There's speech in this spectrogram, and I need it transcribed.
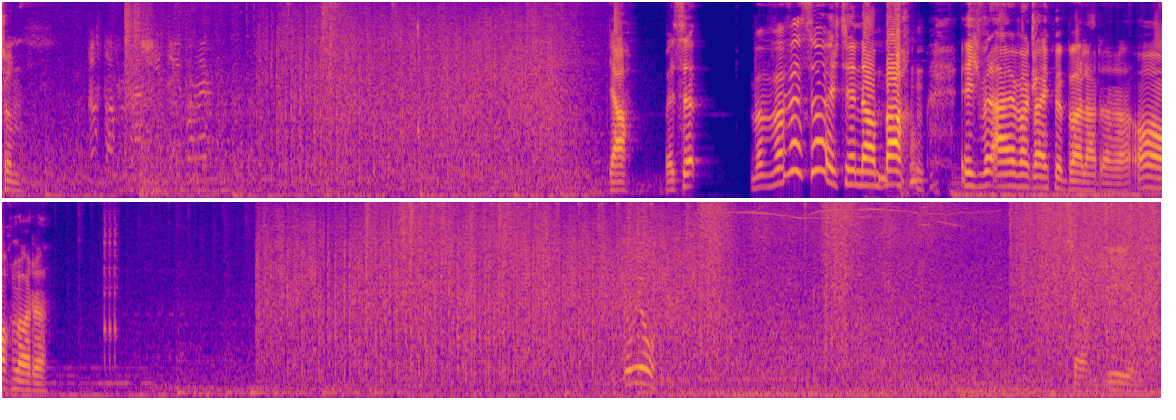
Schießübungen? Ja, weißt du... wa- wa- Was soll ich denn da machen? Ich will einfach gleich beballert, Alter. Och, Leute. Jojo. So, die.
